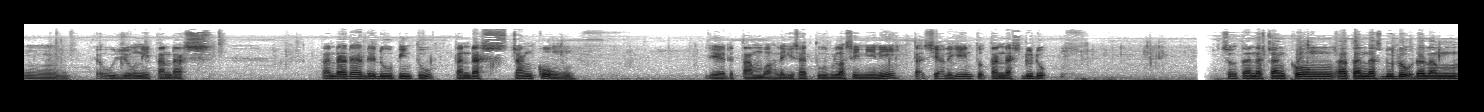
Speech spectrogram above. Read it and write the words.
Hmm, kat ujung ni tandas. Tandas dah ada dua pintu, tandas cangkung. Dia ada tambah lagi satu belah sini ni, tak siap lagi untuk tandas duduk. So tandas cangkung, uh, tandas duduk dalam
